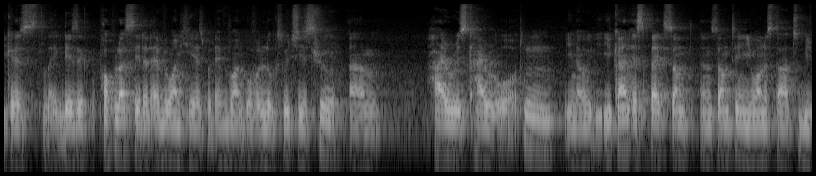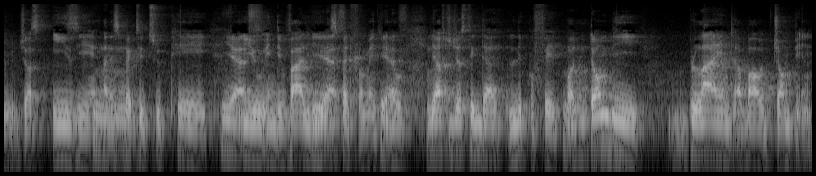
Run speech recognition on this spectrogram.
Because like there's a popular say that everyone hears but everyone overlooks, which is True. um, high risk, high reward. Hmm. You know, you can't expect some something you want to start to be just easy and expect it to pay Hmm. Yes. you in the value you expect from it. You Yes. know, you have to just take that leap of faith, but don't be blind about jumping.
